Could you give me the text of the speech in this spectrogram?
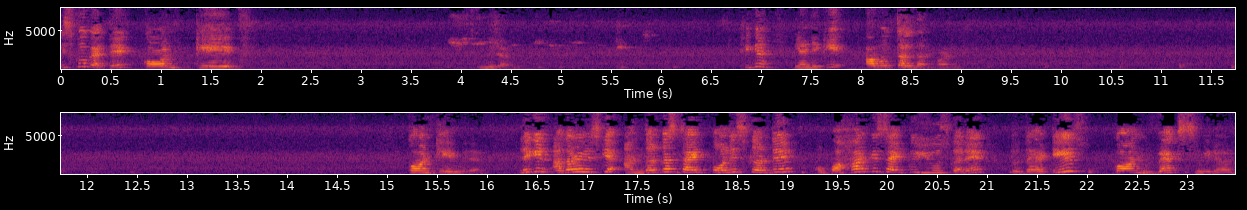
इसको कहते हैं कॉनकेव। मिरर ठीक है? यानी कि अवतल दर्पण। कॉनकेव मिरर लेकिन अगर हम इसके अंदर का साइड पॉलिश कर दें और बाहर के साइड को यूज़ करें तो दैट इज़ कॉन्वेक्स मिरर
